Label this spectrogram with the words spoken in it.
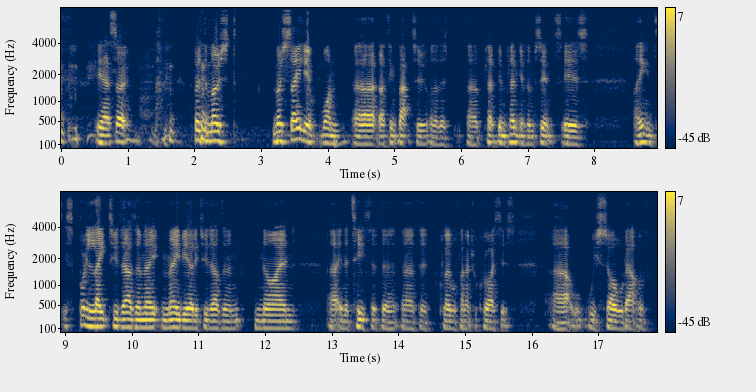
yeah, so suppose the most most salient one uh, that I think back to, although there's uh, been plenty of them since, is I think it's probably late 2008, maybe early 2009, uh, in the teeth of the the global financial crisis. Uh, we sold out of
